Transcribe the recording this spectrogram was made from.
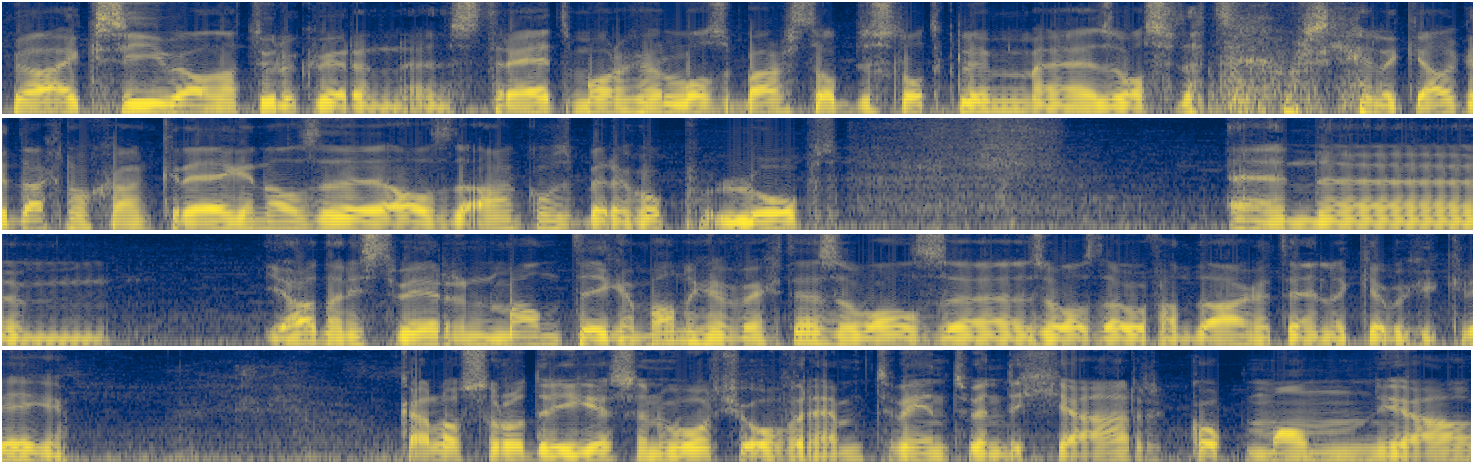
ja, ik zie wel natuurlijk weer een, een strijd morgen losbarsten op de slotklim. Hè, zoals we dat waarschijnlijk elke dag nog gaan krijgen als de, als de aankomst bergop loopt. En uh, ja, dan is het weer een man tegen man gevecht. Hè, zoals, uh, zoals dat we vandaag uiteindelijk hebben gekregen. Carlos Rodriguez, een woordje over hem. 22 jaar, kopman, ja,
